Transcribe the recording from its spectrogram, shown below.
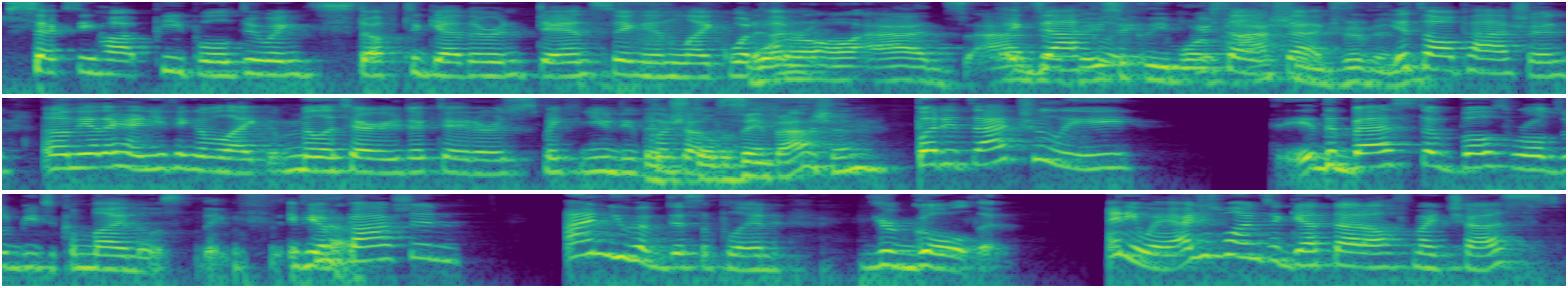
sexy hot people doing stuff together and dancing and like what, What I'm are all ads? Ads exactly are basically more passion sex. driven. It's all passion. And on the other hand, you think of like military dictators just making you do push-ups it's still the same passion. but it's actually the best of both worlds would be to combine those things. If you have Yeah. passion and you have discipline, you're golden. Anyway, I just wanted to get that off my chest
